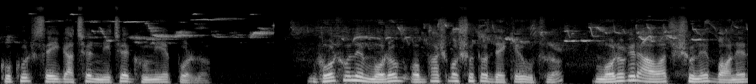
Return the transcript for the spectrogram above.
কুকুর সেই গাছের নিচে ঘুমিয়ে পড়ল। ভোর হলে মোরগ অভ্যাসবশত ডেকে উঠল। মোরগের আওয়াজ শুনে বনের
